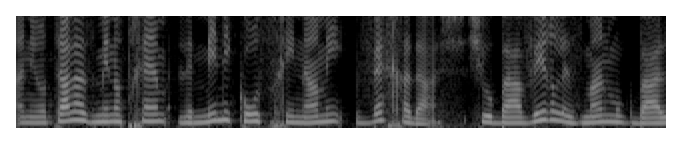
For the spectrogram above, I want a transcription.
אני רוצה להזמין אתכם למיני קורס חינמי וחדש, שהוא באוויר לזמן מוגבל,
